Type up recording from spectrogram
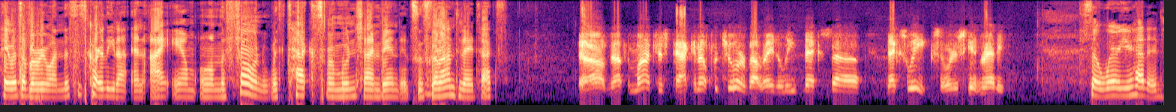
Hey, what's up, everyone? This is Carlita, and I am on the phone with Tex from Moonshine Bandits. What's going on today, Tex? Uh, nothing much. Just packing up for tour. About ready to leave next uh, next week. So we're just getting ready. So, where are you headed?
